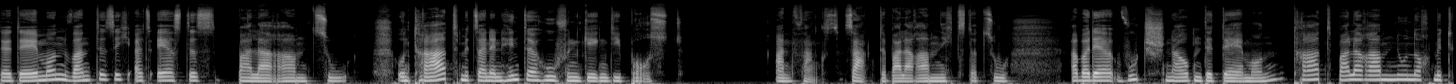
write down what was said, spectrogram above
Der Dämon wandte sich als erstes Balaram zu und trat mit seinen Hinterhufen gegen die Brust. Anfangs sagte Balaram nichts dazu, aber der wutschnaubende Dämon trat Balaram nur noch mit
